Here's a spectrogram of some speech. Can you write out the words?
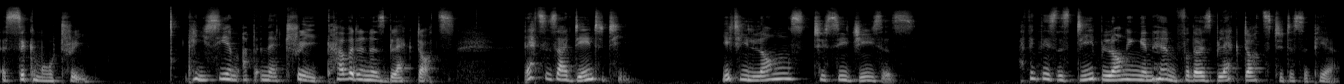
a sycamore tree. Can you see him up in that tree, covered in his black dots? That's his identity. Yet he longs to see Jesus. I think there's this deep longing in him for those black dots to disappear,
